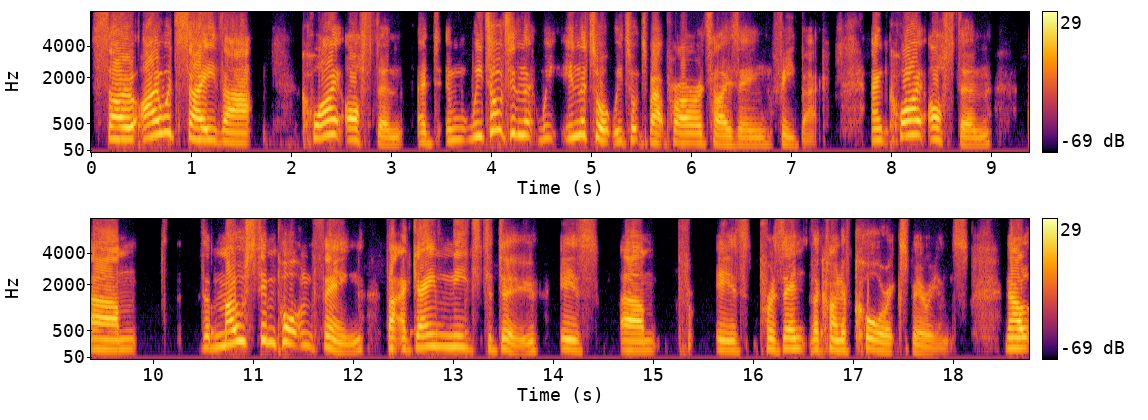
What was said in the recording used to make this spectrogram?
So I would say that quite often and we talked in the we in the talk we talked about prioritizing feedback and quite often um, the most important thing that a game needs to do is um, is present the kind of core experience. Now,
